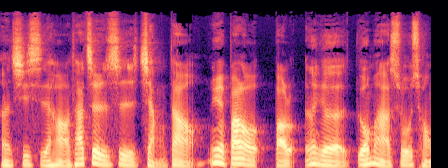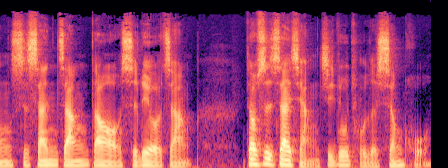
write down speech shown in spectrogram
呃其实哈，他这是讲到，因为保罗保罗那个罗马书从十三章到十六章都是在讲基督徒的生活。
